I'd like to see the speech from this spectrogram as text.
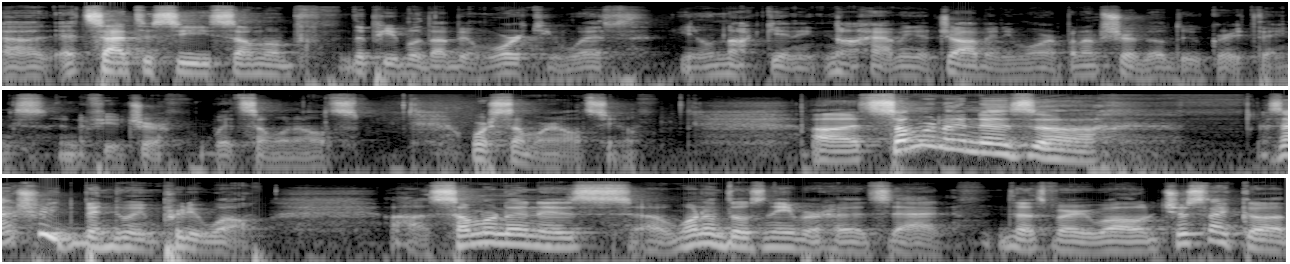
uh, it's sad to see some of the people that I've been working with, you know, not getting not having a job anymore. But I'm sure they'll do great things in the future with someone else or somewhere else, you know. Uh, Summerlin has uh, has actually been doing pretty well. Uh, Summerlin is uh, one of those neighborhoods that does very well. Just like uh,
